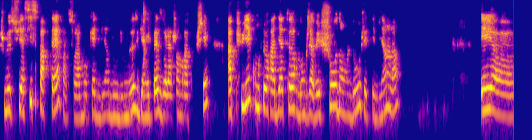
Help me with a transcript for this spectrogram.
je me suis assise par terre, sur la moquette bien douloureuse, bien épaisse de la chambre à coucher, appuyée contre le radiateur, donc j'avais chaud dans le dos, j'étais bien là. Et euh,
